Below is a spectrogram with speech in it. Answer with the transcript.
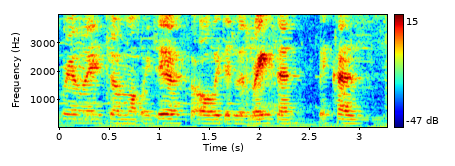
really done what we do if all we did was racing because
